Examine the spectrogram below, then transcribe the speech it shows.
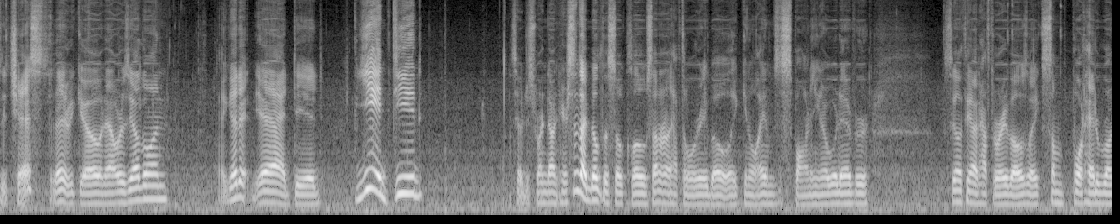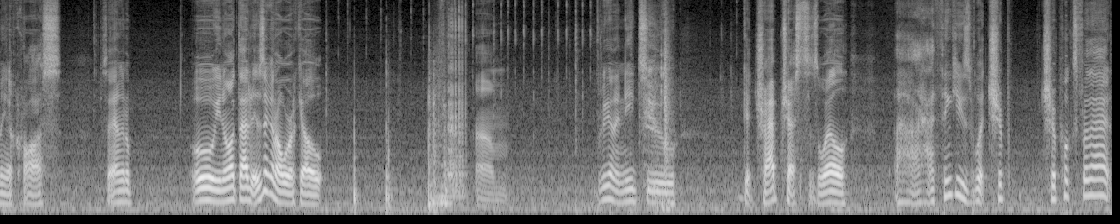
The chest? There we go. Now, where's the other one? Did I get it? Yeah, I did. Yeah, it did. So just run down here. Since I built this so close, I don't really have to worry about, like, you know, items spawning or whatever. So the only thing I'd have to worry about is, like, some butthead running across. So I'm to... Oh, you know what? That isn't to work out. Um, we're to need to get trap chests as well. Uh, I think he's, what, trip, trip hooks for that?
